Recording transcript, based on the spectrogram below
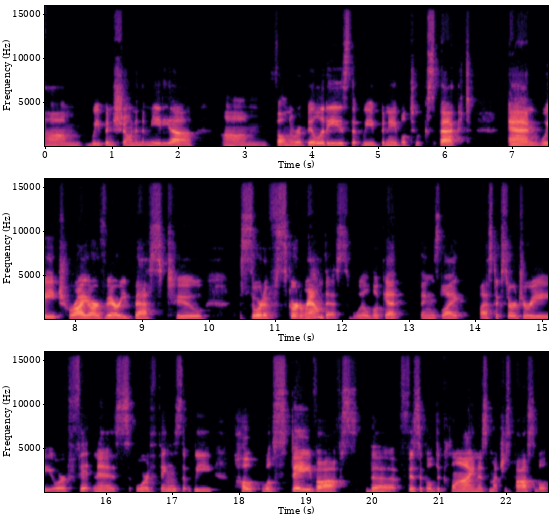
um, we've been shown in the media, um, vulnerabilities that we've been able to expect. And we try our very best to sort of skirt around this. We'll look at things like plastic surgery or fitness or things that we hope will stave off the physical decline as much as possible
